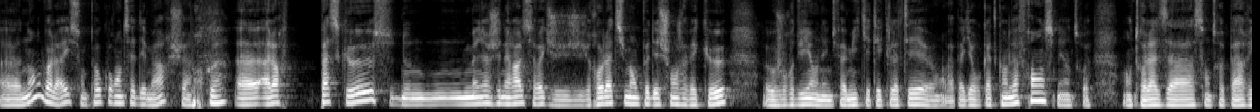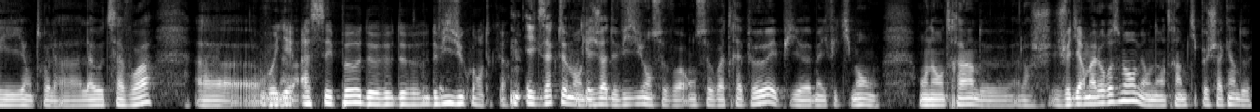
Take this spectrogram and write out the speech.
Euh, non, voilà, ils sont pas au courant de ces démarches. Pourquoi? Euh, alors parce que de manière générale, c'est vrai que j'ai relativement peu d'échanges avec eux. Aujourd'hui, on est une famille qui est éclatée, euh, on va pas dire aux quatre coins de la France, mais entre entre l'Alsace, entre Paris, entre la, la Haute-Savoie. Euh, Vous voyez a- assez peu de, de, de visu, quoi, en tout cas. Exactement. Ok. Déjà de visu, on se voit, on se voit très peu. Et puis, euh, bah, effectivement, on, on est en train de, alors je, je vais dire malheureusement, mais on est en train un petit peu chacun de,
